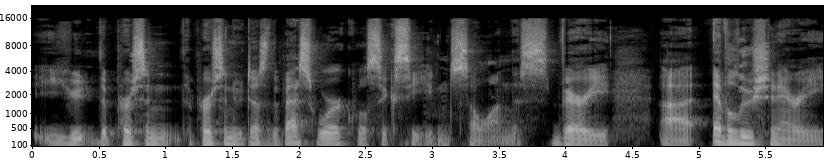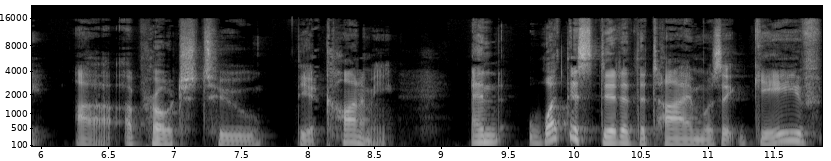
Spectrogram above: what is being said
you the person the person who does the best work will succeed and so on. This very uh, evolutionary uh, approach to the economy. And what this did at the time was it gave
